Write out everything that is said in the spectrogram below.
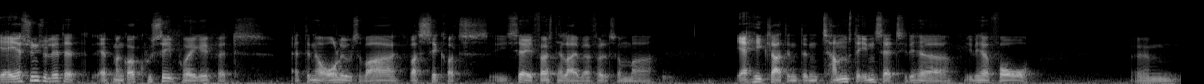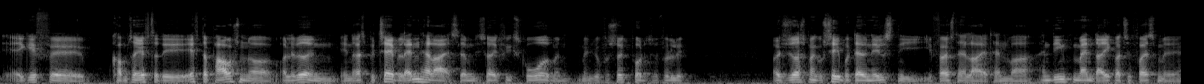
Ja, jeg synes jo lidt, at, at man godt kunne se på AGF, at, at den her overlevelse var, var sikret, især i første halvleg i hvert fald, som var ja, helt klart den, den tammeste indsats i det her, i det her forår. Øhm, AGF øh, kom så efter, det, efter pausen og, og leverede en, en respektabel anden halvleg, selvom de så ikke fik scoret, men, men jo forsøgt på det selvfølgelig. Og jeg synes også, man kunne se på David Nielsen i, i første halvleg, at han, var, han lignede en mand, der ikke var tilfreds med,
